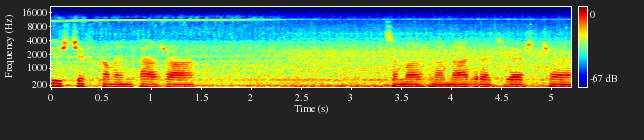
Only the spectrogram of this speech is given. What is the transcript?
Piszcie w komentarzach, co można nagrać jeszcze.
